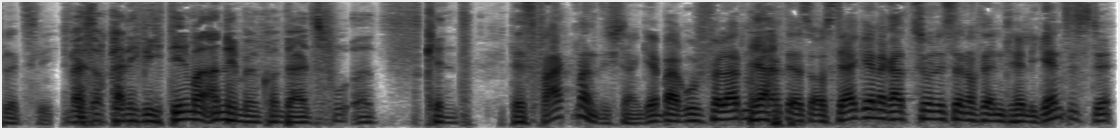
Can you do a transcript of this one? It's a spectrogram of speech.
plötzlich. ich weiß auch gar nicht, wie ich den mal anhimmeln konnte als, Fu- als Kind. Das fragt man sich dann, gell? Bei Ruth Völler hat man Ja. gesagt, er ist aus der Generation ist er noch der intelligenteste,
